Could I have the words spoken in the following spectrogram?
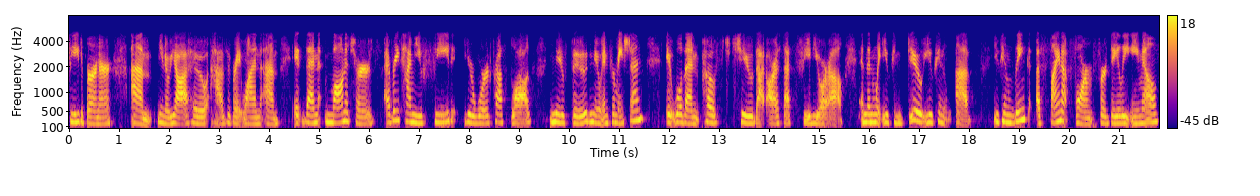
feed burner. Um, you know, Yahoo has a great one. Um, it then monitors every time you feed your WordPress blog new food, new information, it will then post to that RSS feed URL. And then what you can do, you can uh, you can link a sign up form for daily emails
